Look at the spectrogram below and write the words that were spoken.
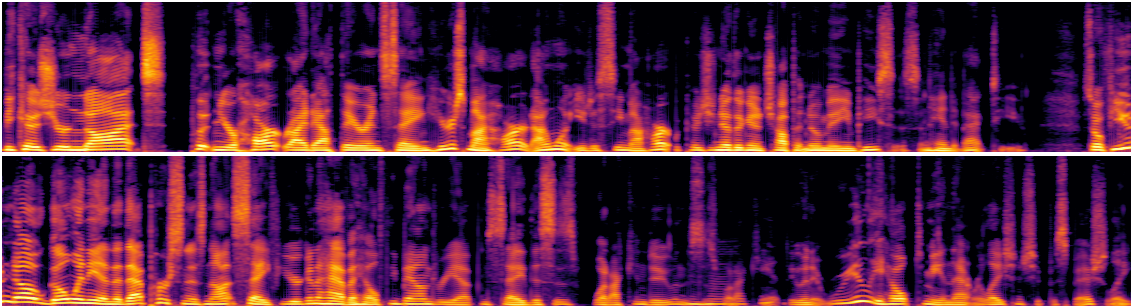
because you're not putting your heart right out there and saying here's my heart. I want you to see my heart because you know they're going to chop it into a million pieces and hand it back to you. So if you know going in that that person is not safe you're going to have a healthy boundary up and say this is what i can do and this is what i can't do. And it really helped me in that relationship especially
